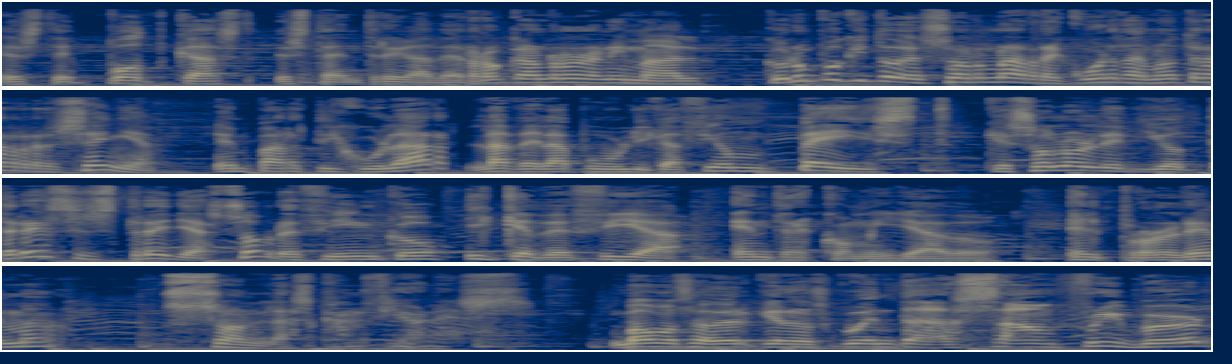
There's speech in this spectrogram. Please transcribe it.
este podcast, esta entrega de Rock and Roll Animal, con un poquito de sorna recuerdan otra reseña, en particular la de la publicación Paste, que solo le dio 3 estrellas sobre 5 y que decía, entrecomillado, el problema son las canciones. Vamos a ver qué nos cuenta Sam Freebird,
